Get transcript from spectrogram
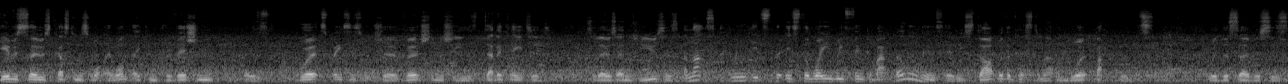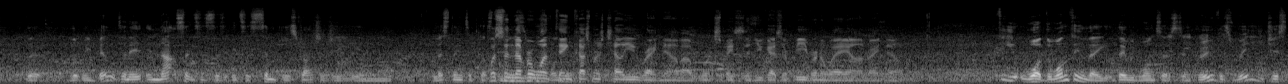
gives those customers what they want. They can provision those workspaces, which are virtual machines dedicated to those end users, and that's I mean it's the, it's the way we think about building things here. We start with the customer and work backwards with the services that, that we built, and in, in that sense, it's a, it's a simple strategy in listening to customers. What's the number one thing customers tell you right now about workspaces that you guys are beavering away on right now? The, what the one thing they, they would want us to improve is really just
